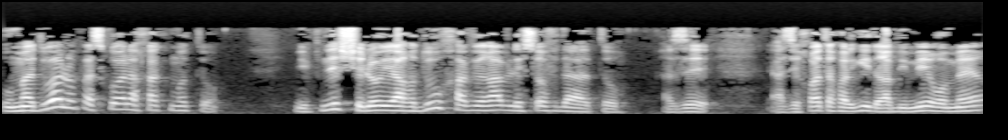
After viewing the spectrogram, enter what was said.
ומדוע לא פסקו הלכה כמותו? מפני שלא ירדו חבריו לסוף דעתו. אז, אז יכול אתה יכול להגיד, רבי מאיר אומר,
